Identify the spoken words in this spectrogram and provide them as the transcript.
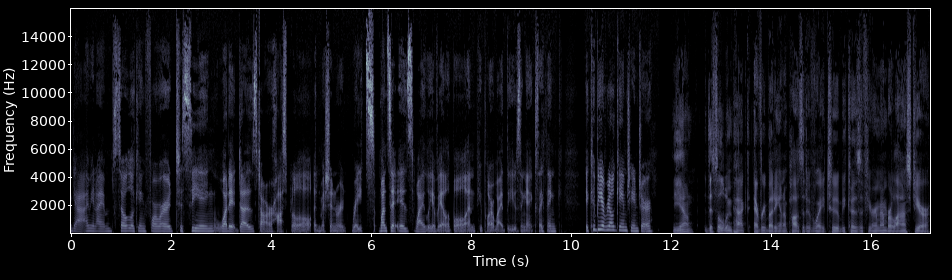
Yeah, I mean, I am so looking forward to seeing what it does to our hospital admission rates once it is widely available and people are widely using it, because I think it could be a real game changer. Yeah, this will impact everybody in a positive way too, because if you remember last year,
